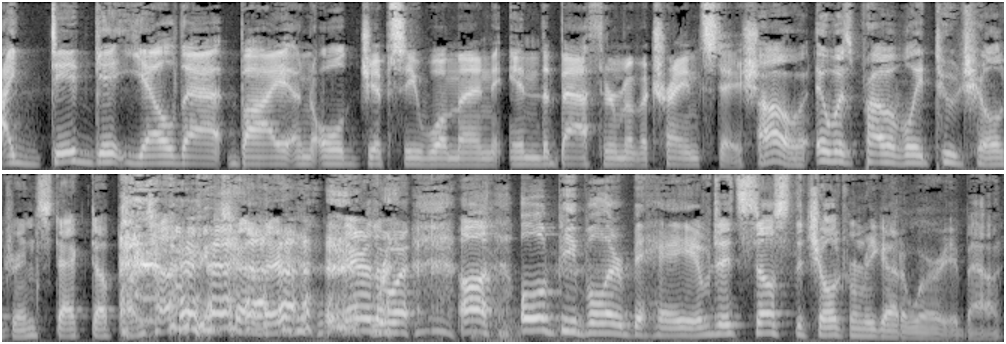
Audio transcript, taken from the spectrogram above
I did get yelled at by an old gypsy woman in the bathroom of a train station. Oh, it was probably two children stacked up on top of each other. They're the. Uh, old people are behaved. It's just the children we got to worry about.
